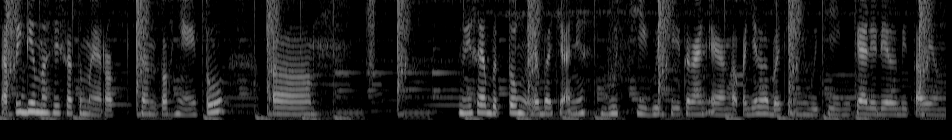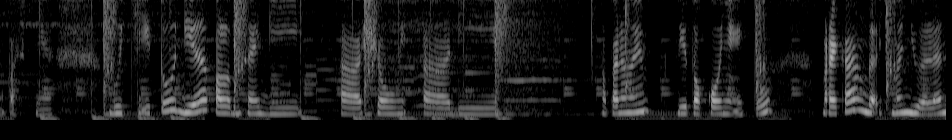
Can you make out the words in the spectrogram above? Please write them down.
Tapi dia masih satu merek. Contohnya itu uh, ini saya betul nggak ya bacaannya Gucci. Gucci itu kan ya nggak aja lah bacanya Gucci. Mungkin ada dia lebih tahu yang pastinya Gucci itu dia kalau misalnya di uh, show uh, di apa namanya di tokonya itu mereka nggak cuma jualan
